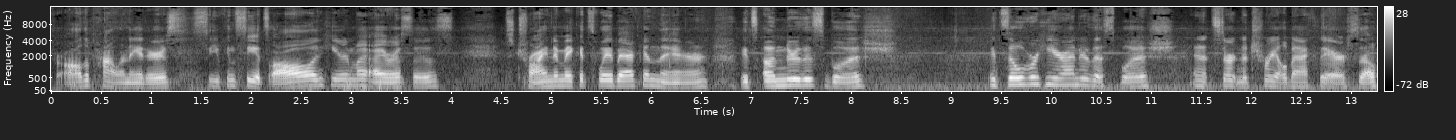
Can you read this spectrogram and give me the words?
for all the pollinators. So you can see it's all in here in my irises. It's trying to make its way back in there. It's under this bush. It's over here under this bush and it's starting to trail back there. So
